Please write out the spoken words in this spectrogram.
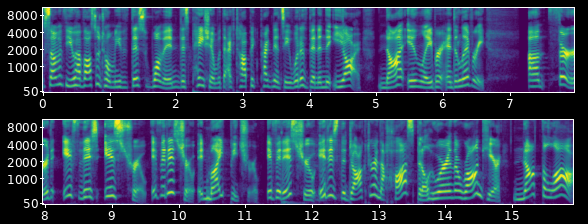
some of you have also told me that this woman, this patient with the ectopic pregnancy, would have been in the ER, not in labor and delivery. Um, third, if this is true, if it is true, it might be true. If it is true, it is the doctor and the hospital who are in the wrong here, not the law.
